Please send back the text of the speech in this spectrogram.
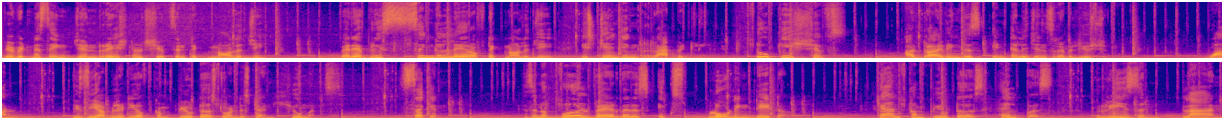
We are witnessing generational shifts in technology where every single layer of technology is changing rapidly. Two key shifts are driving this intelligence revolution. One is the ability of computers to understand humans. Second is in a world where there is exploding data, can computers help us reason, plan,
